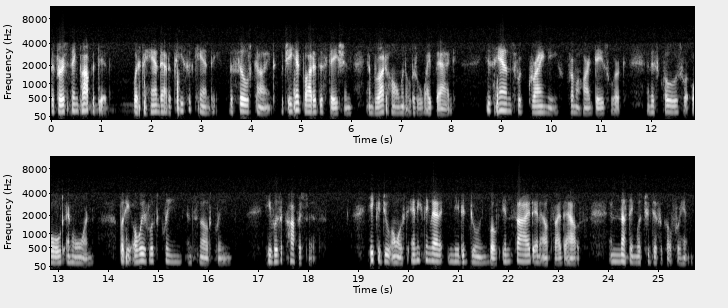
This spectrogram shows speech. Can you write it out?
The first thing Papa did was to hand out a piece of candy, the filled kind, which he had bought at the station and brought home in a little white bag. His hands were grimy from a hard day's work, and his clothes were old and worn but he always looked clean and smelled clean. He was a coppersmith. He could do almost anything that needed doing both inside and outside the house, and nothing was too difficult for him.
